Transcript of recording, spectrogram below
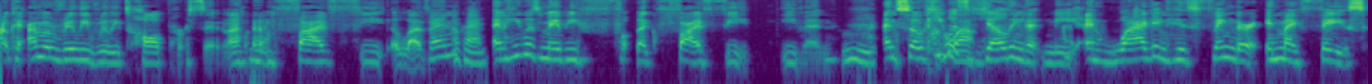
okay. I'm a really, really tall person. I'm, okay. I'm five feet eleven, okay. and he was maybe f- like five feet even. Mm. And so he oh, was wow. yelling at me and wagging his finger in my face.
